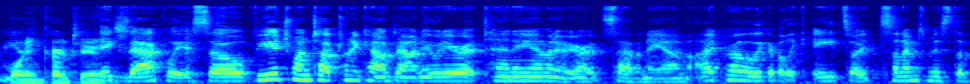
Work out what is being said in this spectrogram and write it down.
morning cartoons. Exactly. So VH1 Top 20 Countdown, it would air at 10 a.m. and it would air at 7 a.m. I'd probably wake up at like 8, so I'd sometimes miss the,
